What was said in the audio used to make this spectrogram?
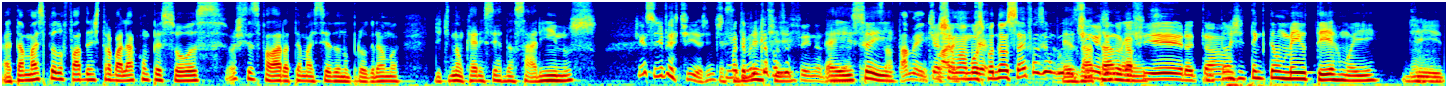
Até mais pelo fato de a gente trabalhar com pessoas, eu acho que vocês falaram até mais cedo no programa, de que não querem ser dançarinos. Quer se divertir. A gente Quer mas também não quer divertir. fazer feio, né? É isso aí. Exatamente. quer chamar a moça quer- para dançar e fazer um bonitinho ali na Exatamente. gafieira e tal. Então a gente tem que ter um meio termo aí de Uhum.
